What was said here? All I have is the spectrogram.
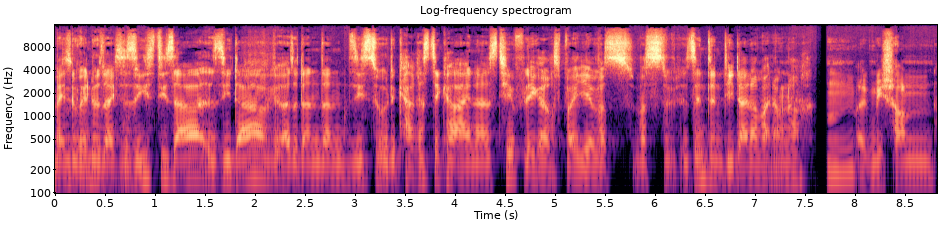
wenn du, wenn du sagst, du siehst die da, sie da, also dann, dann siehst du die Charistika eines Tierpflegers bei ihr. Was, was sind denn die deiner Meinung nach? Hm, irgendwie schon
